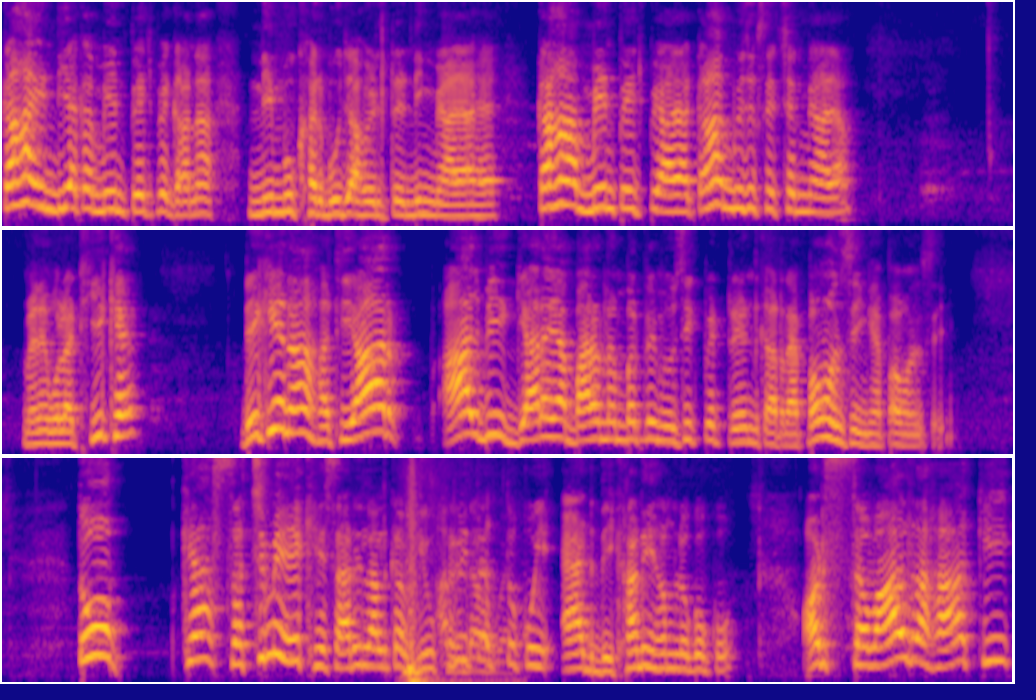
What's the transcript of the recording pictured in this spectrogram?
कहाँ इंडिया का मेन पेज पे गाना नींबू खरबूजा हुई ट्रेंडिंग में आया है? कहाँ मेन पेज पे आया? कहाँ म्यूज़िक सेक्शन में आया? मैंने बोला ठीक है। देखिए ना हथियार आज भी 11 या 12 नंबर पे म्यूज़िक पे ट्रेंड कर रहा है। पवन सिंह है पवन सिंह। तो क्या सच में एक खेसारी लाल का व्यू अभी तक तो कोई एड दिखा नहीं हम लोगों को। और सवाल रहा कि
